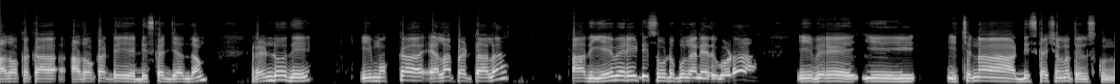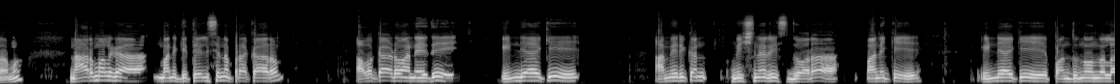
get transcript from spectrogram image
అదొక కా- అదొకటి డిస్కస్ చేద్దాం. రెండోది ఈ మొక్క ఎలా పెట్టాలా? అది ఏ వెరైటీ సూటబుల్ అనేది కూడా ఈ వెరై ఈ ఈ చిన్న డిస్కషన్లో తెలుసుకుందాము. నార్మల్గా మనకి తెలిసిన ప్రకారం అవకాడో అనేది ఇండియాకి అమెరికన్ మిషనరీస్ ద్వారా మనకి ఇండియాకి పంతొమ్మిది వందల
